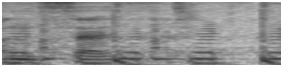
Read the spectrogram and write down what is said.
sunset.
